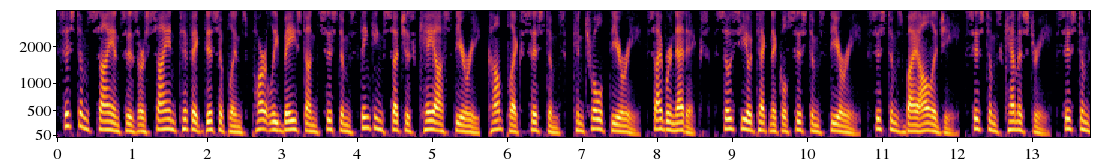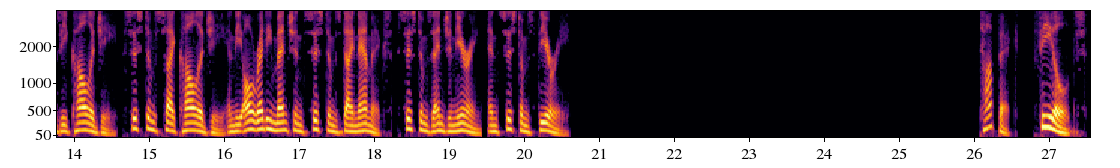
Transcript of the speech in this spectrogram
Systems sciences are scientific disciplines partly based on systems thinking such as chaos theory, complex systems, control theory, cybernetics, sociotechnical systems theory, systems biology, systems chemistry, systems ecology, systems psychology and the already mentioned systems dynamics, systems engineering, and systems theory. Fields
